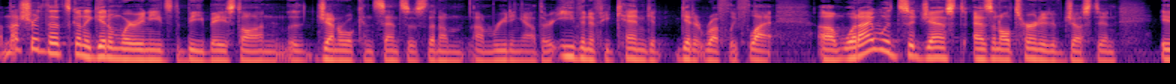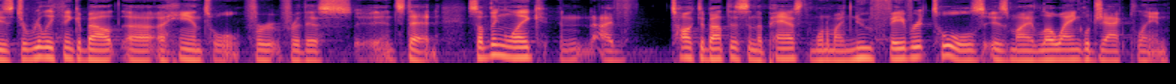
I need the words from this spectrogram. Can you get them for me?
I'm not sure that's going to get him where he needs to be based on the general consensus that I'm I'm reading out there. Even if he can get get it roughly flat, um, what I would suggest as an alternative, Justin, is to really think about uh, a hand tool for for this instead. Something like, and I've talked about this in the past. One of my new favorite tools is my low angle jack plane.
